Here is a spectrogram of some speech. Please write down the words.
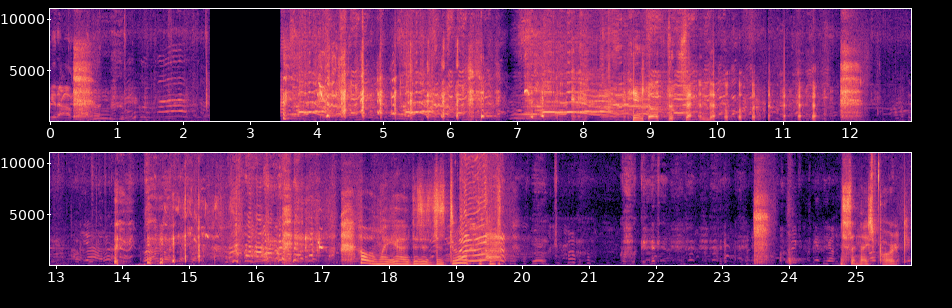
Kira apa? he lost the sandal. oh my god, this is just too much. This is a nice park.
